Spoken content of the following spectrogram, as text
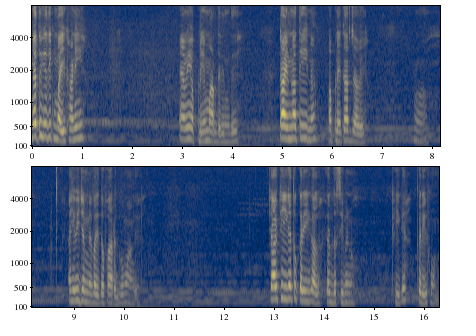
ਮੈਂ ਤੁਸੀਂ ਉਹਦੀ ਕਮਾਈ ਖਾਣੀ ਹੈ ਐਵੇਂ ਆਪਣੀਆਂ ਮਾਰਦੇ ਰਹਿੰਦੇ। ਟਾਈਮ ਨਾਲ ਧੀ ਨਾ ਆਪਣੇ ਘਰ ਜਾਵੇ। ਹਾਂ, ਅਸੀਂ ਵੀ ਜ਼ਿੰਮੇਵਾਰੀ ਤੋਂ ਫਾਰਗ ਹੋਵਾਂਗੇ। ਚਲ ਠੀਕ ਹੈ ਤੂੰ ਕਰੀ ਗੱਲ ਫਿਰ ਦੱਸੀ ਮੈਨੂੰ। ਠੀਕ ਹੈ ਕਰੀ ਫੋਨ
